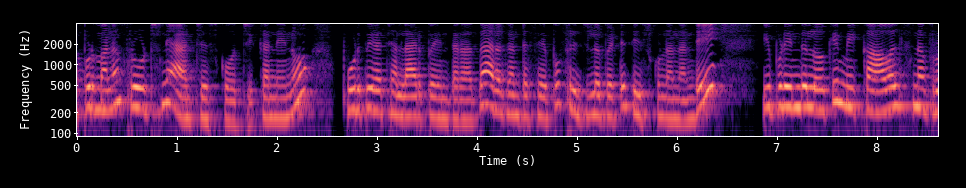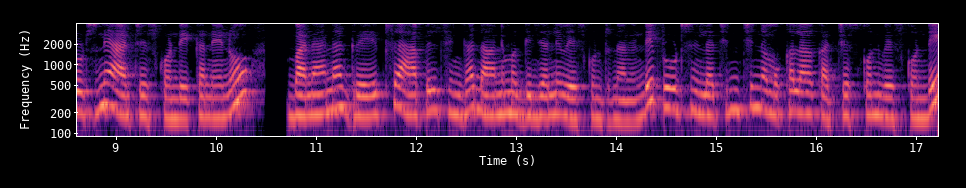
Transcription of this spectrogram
అప్పుడు మనం ఫ్రూట్స్ని యాడ్ చేసుకోవచ్చు. ఇక నేను పూర్తిగా చల్లారిపోయిన తర్వాత అరగంట సేపు ఫ్రిడ్జ్లో పెట్టి తీసుకున్నానండి. ఇప్పుడు ఇందులోకి మీకు కావాల్సిన ఫ్రూట్స్ని యాడ్ చేసుకోండి. ఇక నేను బనానా గ్రేప్స్ యాపిల్స్ ఇంకా దానిమ్మ గింజల్ని వేసుకుంటున్నానండి. ఫ్రూట్స్ని ఇలా చిన్న చిన్న ముక్కలా కట్ చేసుకొని వేసుకోండి.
